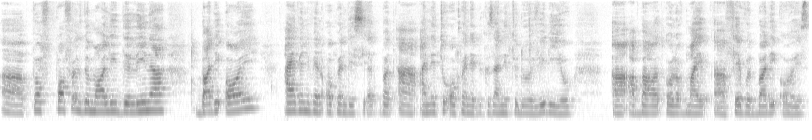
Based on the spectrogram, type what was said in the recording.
uh, Puff Parfums de Marly Delina body oil. I haven't even opened this yet, but uh, I need to open it because I need to do a video uh, about all of my uh, favorite body oils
